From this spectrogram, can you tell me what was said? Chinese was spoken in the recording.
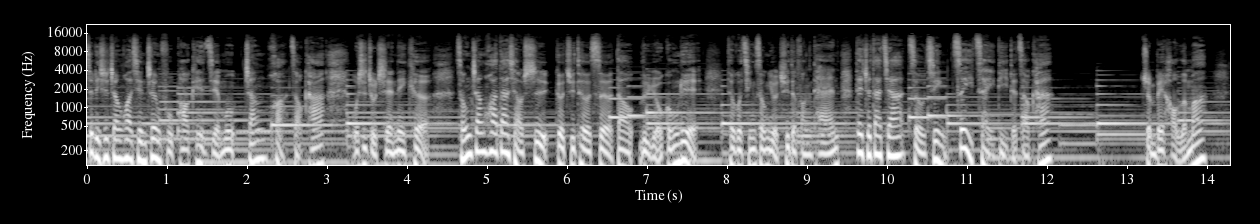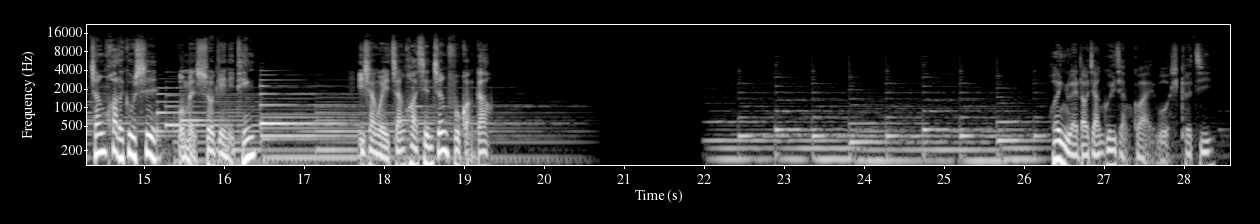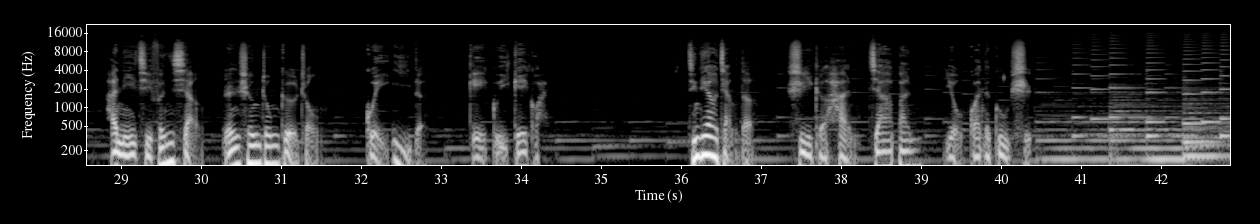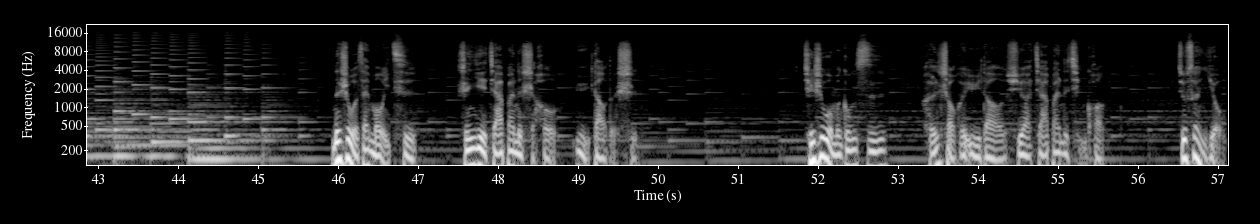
这里是彰化县政府 Podcast 节目《彰化早咖》，我是主持人内克。从彰化大小事各具特色到旅游攻略，透过轻松有趣的访谈，带着大家走进最在地的早咖。准备好了吗？彰化的故事，我们说给你听。以上为彰化县政府广告。欢迎来到讲鬼讲怪，我是柯基。和你一起分享人生中各种诡异的给鬼给怪。今天要讲的是一个和加班有关的故事。那是我在某一次深夜加班的时候遇到的事。其实我们公司很少会遇到需要加班的情况，就算有。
